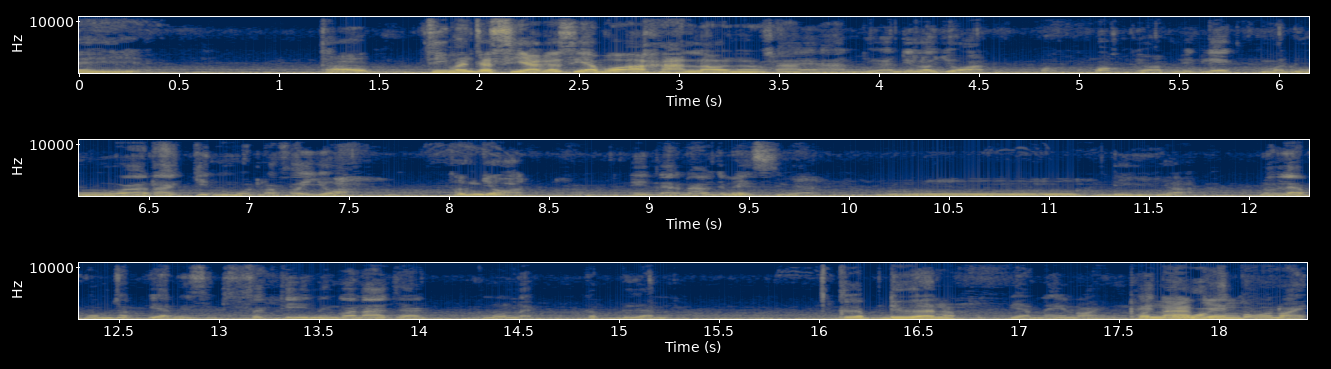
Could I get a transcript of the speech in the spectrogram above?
ไอ้ ถ้าที่มันจะเสียก็เสียเพราะอาหารเราเนาะใช่อาหารเยอะอันที่เราหยอดป๊อกป๊อกหยอดเล็กๆ มาดูว่าถ้ากินหมดแล้วค่อยหยอดต้องหยอดนี่น้ำจะไม่เสียอืมดีอะนู่นแหละผมจะเปลี่ยนสักสักทีหนึ่งก็น่าจะนู่นแหละเกือบเดือน เกือบเดือนเปลี่ยนให้หน่อยเพราะน้ำให้โตยังให้โตหน่อย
